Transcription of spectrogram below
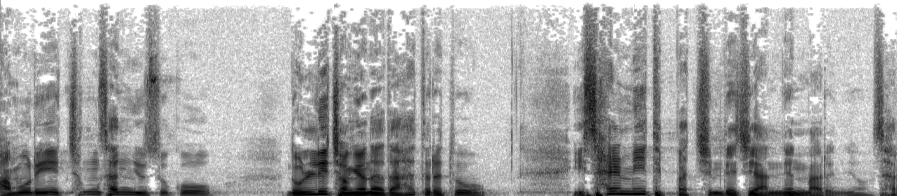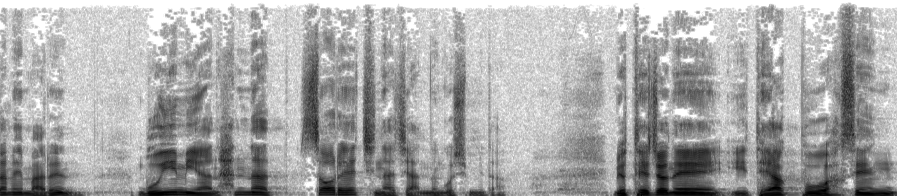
아무리 청산유수고 논리 정연하다 하더라도 이 삶이 뒷받침되지 않는 말은요. 사람의 말은 무의미한 한낱 썰에 지나지 않는 것입니다. 몇 해 전에 이 대학부 학생이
